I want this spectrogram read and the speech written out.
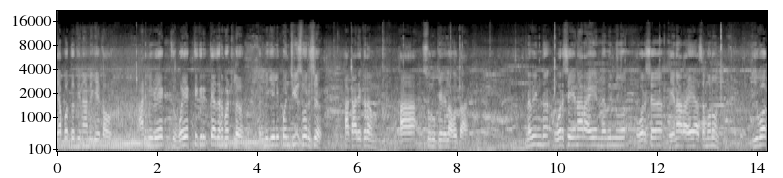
या पद्धतीनं आम्ही घेत आहोत. आणि मी वैयक्त वैयक्तिकरित्या जर म्हटलं तर मी गेली पंचवीस वर्ष हा कार्यक्रम हा सुरू केलेला होता. नवीन वर्ष येणार आहे नवीन वर्ष येणार आहे असं म्हणून युवक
